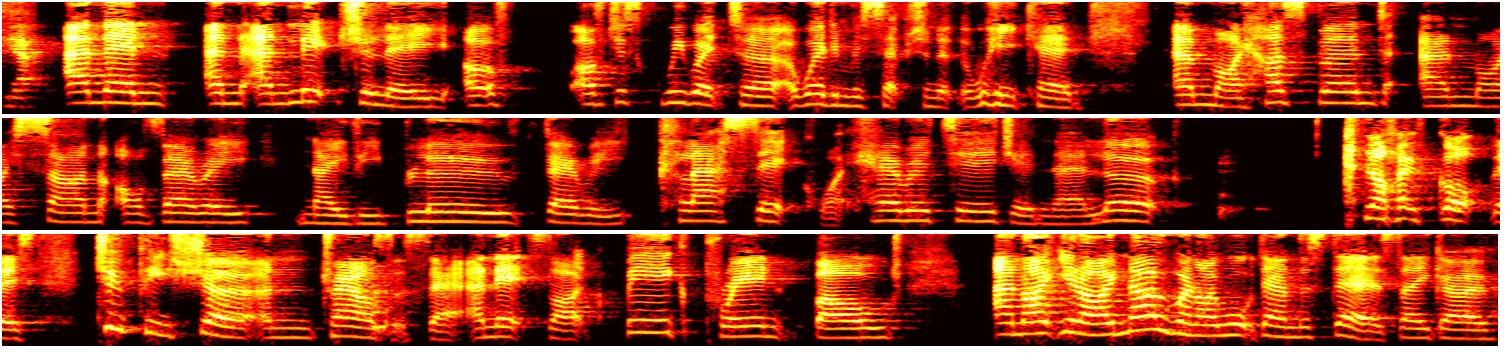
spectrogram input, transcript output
Yeah. And then and and literally I've I've just we went to a wedding reception at the weekend and my husband and my son are very navy blue, very classic, quite heritage in their look. And I've got this two piece shirt and trousers set and it's like big print, bold. And I, you know, I know when I walk down the stairs, they go,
